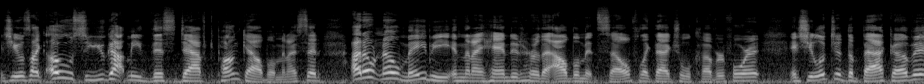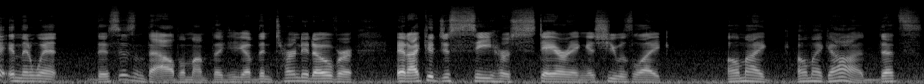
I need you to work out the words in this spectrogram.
and she was like, "Oh, so you got me this Daft Punk album?" And I said, "I don't know, maybe." And then I handed her the album itself, like the actual cover for it, and she looked at the back of it and then went went, This isn't the album I'm thinking of, then turned it over, and I could just see her staring as she was like, Oh my oh my god, that's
